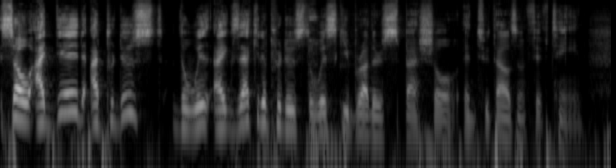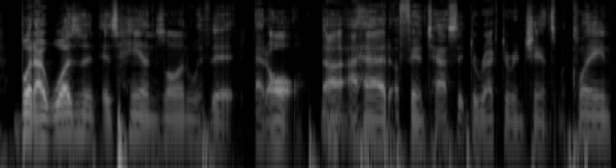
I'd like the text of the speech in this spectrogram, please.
So I did. I produced the. I executive produced the Whiskey Brothers special in 2015, but I wasn't as hands on with it at all. Uh, I had a fantastic director in Chance McLean.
